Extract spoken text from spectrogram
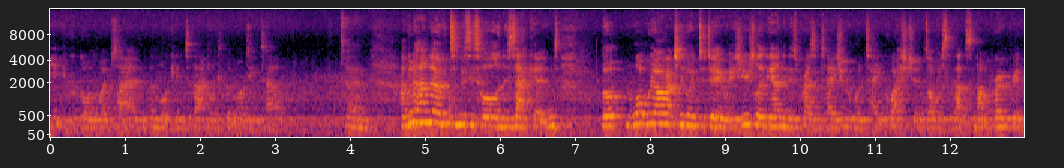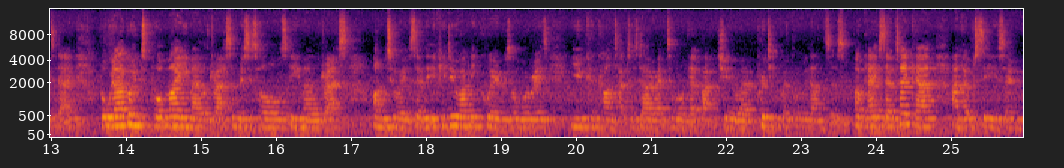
you, you could go on the website and, and look into that in a little bit more detail. Um, I'm going to hand over to Mrs Hall in a second, but what we are actually going to do is usually at the end of this presentation we would take questions, obviously that's not appropriate today, but we are going to put my email address and Mrs Hall's email address onto it so that if you do have any queries or worries, you can contact us direct and we'll get back to you uh, pretty quickly with answers. Okay, so take care and hope to see you soon.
